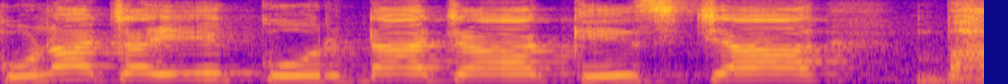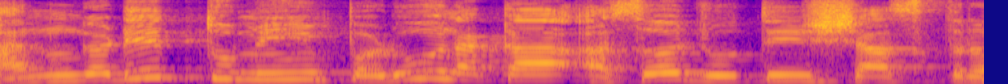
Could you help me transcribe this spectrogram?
कोणाच्याही कोर्टाच्या केसच्या भानगडीत तुम्ही पडू नका असं ज्योतिषशास्त्र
